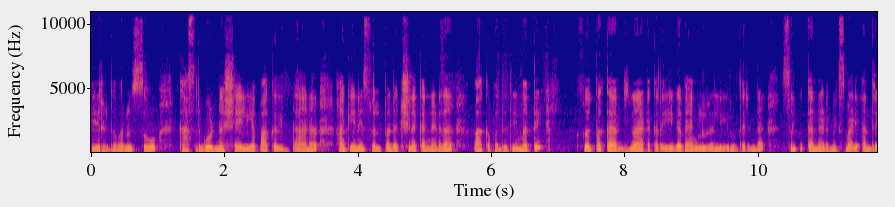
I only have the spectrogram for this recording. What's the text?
ಕೇರಳದವರು. ಸೊ ಕಾಸರಗೋಡಿನ ಶೈಲಿಯ ಪಾಕವಿಧಾನ ಹಾಗೆಯೇ ಸ್ವಲ್ಪ ದಕ್ಷಿಣ ಕನ್ನಡದ ಪಾಕ ಪದ್ಧತಿ, ಮತ್ತು ಸ್ವಲ್ಪ ಕರ್ನಾಟಕದ ಈಗ ಬ್ಯಾಂಗ್ಳೂರಲ್ಲಿ ಇರುವುದರಿಂದ ಸ್ವಲ್ಪ ಕನ್ನಡ ಮಿಕ್ಸ್ ಮಾಡಿ, ಅಂದರೆ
